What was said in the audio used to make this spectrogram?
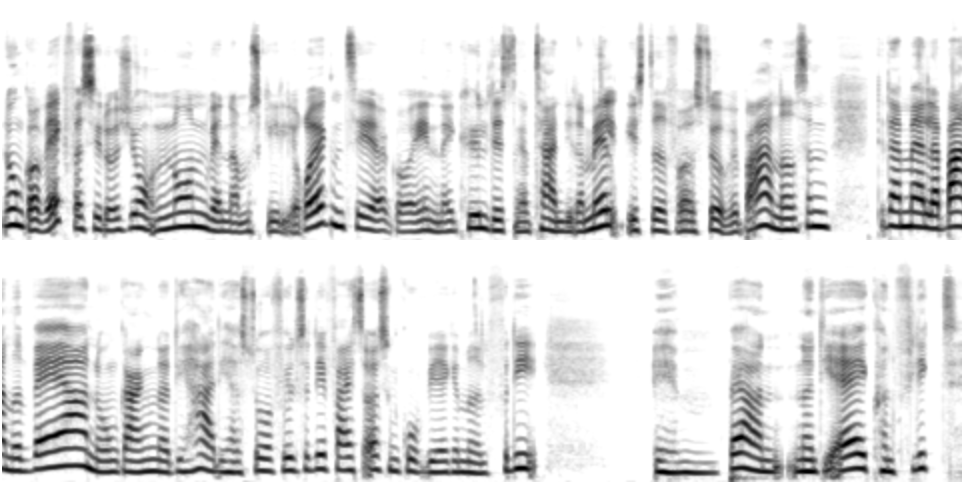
Nogle går væk fra situationen, nogen vender måske lige ryggen til at gå ind i køledisken og tager en liter mælk, i stedet for at stå ved barnet. Sådan det der med at lade barnet være nogle gange, når de har de her store følelser, det er faktisk også en god virkemiddel, fordi øhm, børn, når de er i konflikt,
